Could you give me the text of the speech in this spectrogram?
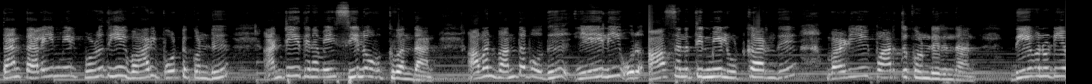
தன் தலையின் மேல் புழுதியை வாரி போட்டுக்கொண்டு அன்றைய தினமே சீலோவுக்கு வந்தான். அவன் வந்தபோது ஏலி ஒரு ஆசனத்தின் மேல் உட்கார்ந்து வழியை பார்த்து கொண்டிருந்தான். தேவனுடைய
